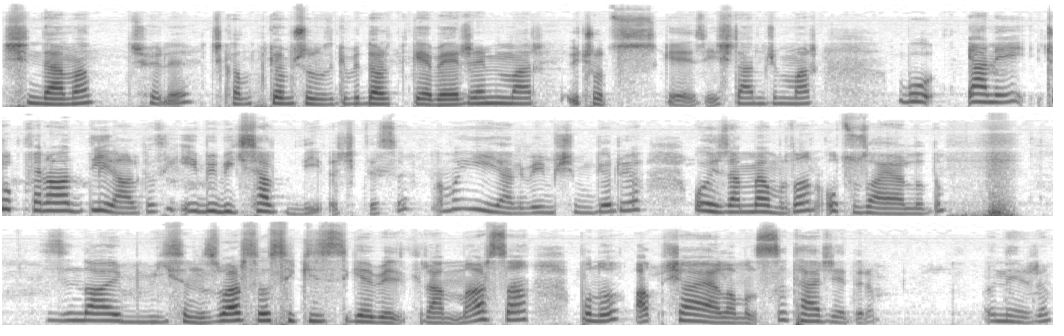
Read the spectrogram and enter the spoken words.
Şimdi hemen şöyle çıkalım. Görmüş olduğunuz gibi 4 GB RAM var. 330 GHz işlemcim var. Bu yani çok fena değil arkadaşlar. İyi bir bilgisayar değil açıkçası. Ama iyi yani benim işimi görüyor. O yüzden ben buradan 30 ayarladım. Sizin daha iyi bir bilgisayarınız varsa 8 GB RAM varsa bunu 60 ayarlamanızı tercih ederim. Öneririm.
